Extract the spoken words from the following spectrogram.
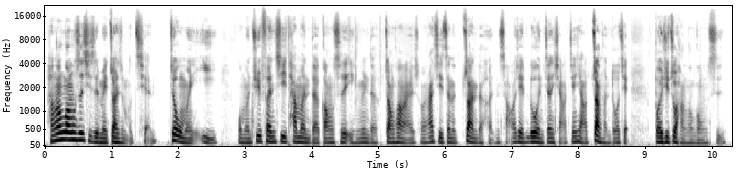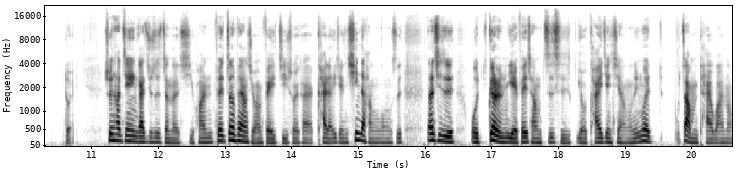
航空公司其实没赚什么钱。就我们以我们去分析他们的公司营运的状况来说，他其实真的赚的很少。而且如果你真的想要今天想要赚很多钱，不会去做航空公司，对。所以他今天应该就是真的喜欢飞，真的非常喜欢飞机，所以才开了一间新的航空公司。那其实我个人也非常支持有开一间新航空公司，因为在我们台湾哦，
